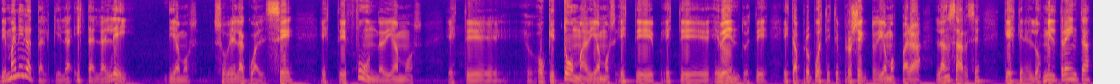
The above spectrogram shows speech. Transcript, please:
de manera tal que la, esta, la ley, digamos, sobre la cual se este, funda, digamos, este, o que toma, digamos, este, este evento, este, esta propuesta, este proyecto, digamos, para lanzarse, que es que en el 2030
